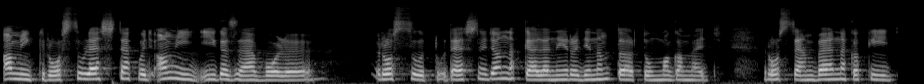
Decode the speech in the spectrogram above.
amik rosszul estek, vagy ami igazából rosszul tud esni, hogy annak ellenére, hogy én nem tartom magam egy rossz embernek, aki így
